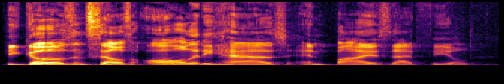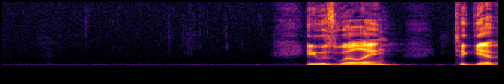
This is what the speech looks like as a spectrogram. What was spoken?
He goes and sells all that he has and buys that field. He was willing to give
